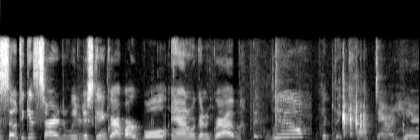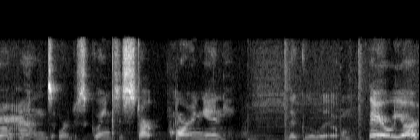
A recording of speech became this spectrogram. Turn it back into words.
so to get started, we're just gonna grab our bowl and we're gonna grab the glue, put the cap down here, and we're just going to start pouring in the glue. There we are.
